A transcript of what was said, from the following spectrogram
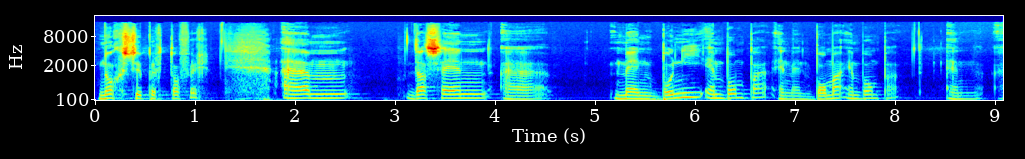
nog super toffer. Ehm, dat zijn eh, mijn Bonnie en Bompa en mijn Bomma en Bompa. En eh,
